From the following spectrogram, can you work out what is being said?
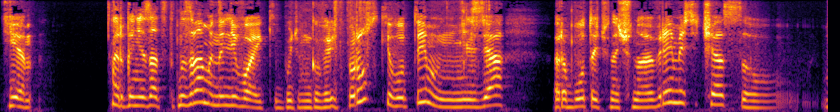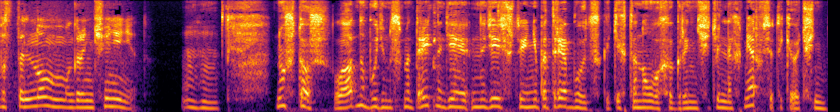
те организации, так называемые наливайки, будем говорить по-русски, вот им нельзя работать в ночное время сейчас, в остальном ограничений нет. Угу. Ну что ж, ладно, будем смотреть. Наде... Надеюсь, что и не потребуется каких-то новых ограничительных мер. Все-таки очень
